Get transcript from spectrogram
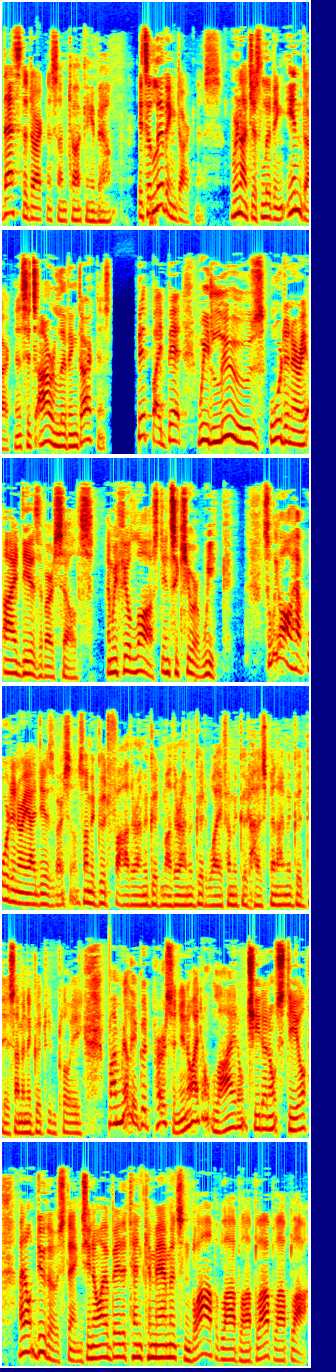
That's the darkness I'm talking about. It's a living darkness. We're not just living in darkness, it's our living darkness. Bit by bit, we lose ordinary ideas of ourselves and we feel lost, insecure, weak. So we all have ordinary ideas of ourselves. I'm a good father. I'm a good mother. I'm a good wife. I'm a good husband. I'm a good this. I'm a good employee. I'm really a good person. You know, I don't lie. I don't cheat. I don't steal. I don't do those things. You know, I obey the Ten Commandments and blah, blah, blah, blah, blah, blah, blah.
